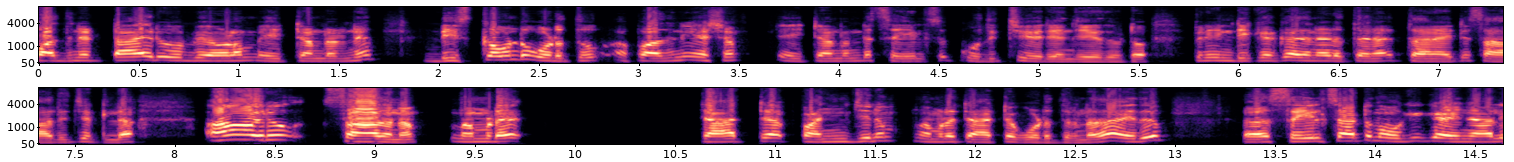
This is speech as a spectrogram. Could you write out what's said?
പതിനെട്ടായിരം രൂപയോളം എയ്റ്റ് ഹൺഡ്രഡിന് ഡിസ്കൗണ്ട് കൊടുത്തു. അപ്പോൾ അതിനുശേഷം എയ്റ്റ് ഹൺഡ്രഡിന്റെ സെയിൽസ് കുതിച്ചു വരികയും ചെയ്തു കേട്ടോ. പിന്നെ ഇന്ത്യക്കൊക്കെ അതിനടുത്ത് എത്താനായിട്ട് സാധിച്ചിട്ടില്ല. ആ ഒരു സാധനം നമ്മുടെ ടാറ്റ പഞ്ചിനും നമ്മുടെ ടാറ്റ കൊടുത്തിട്ടുണ്ട്. അതായത് സെയിൽസ് ആയിട്ട് നോക്കിക്കഴിഞ്ഞാൽ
